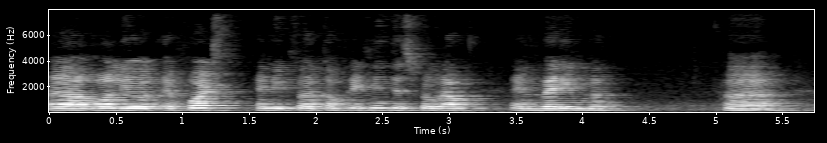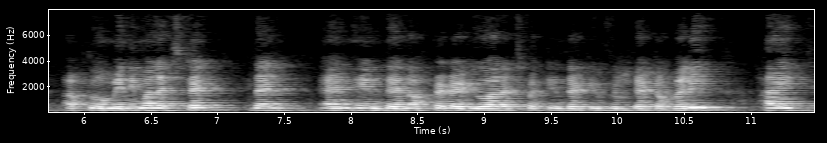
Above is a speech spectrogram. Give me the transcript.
uh, all your efforts and if you are completing this program and very uh, up to a minimal extent then and, and then after that you are expecting that you will get a very high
